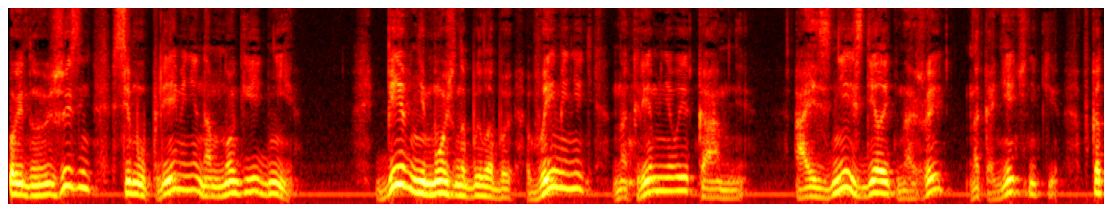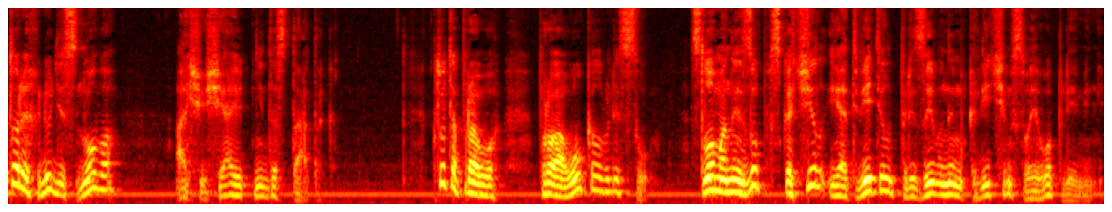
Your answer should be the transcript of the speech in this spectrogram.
спокойную жизнь всему племени на многие дни. Бивни можно было бы выменить на кремниевые камни, а из них сделать ножи, наконечники, в которых люди снова ощущают недостаток. Кто-то проаукал в лесу. Сломанный зуб вскочил и ответил призывным кличем своего племени.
